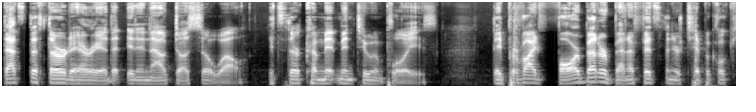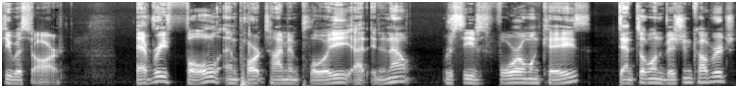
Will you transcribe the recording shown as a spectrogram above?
that's the third area that In N Out does so well. It's their commitment to employees. They provide far better benefits than your typical QSR. Every full and part time employee at In N Out receives 401ks, dental and vision coverage,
